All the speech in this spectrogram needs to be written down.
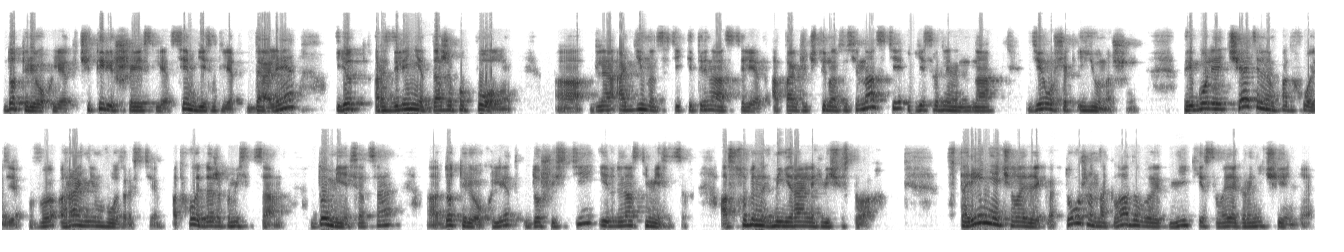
До 3 лет, 4-6 лет, 7-10 лет. Далее идет разделение даже по полу. Э, для 11 и 13 лет, а также 14-17 есть разделение на девушек и юношей. При более тщательном подходе в раннем возрасте, подходит даже по месяцам, до месяца, а, до 3 лет, до 6 и до 12 месяцев, особенно в минеральных веществах. Старение человека тоже накладывает некие свои ограничения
